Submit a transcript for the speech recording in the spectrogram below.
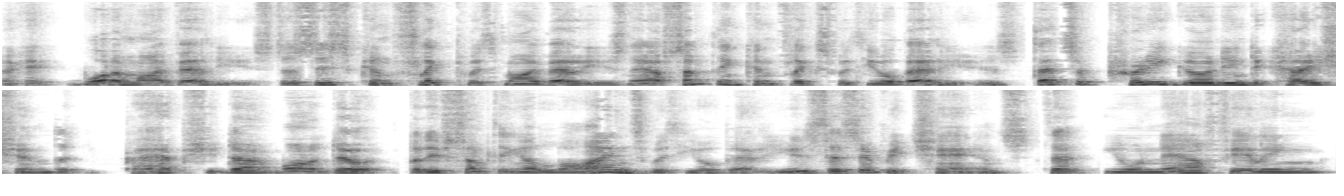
Okay, what are my values? Does this conflict with my values? Now, if something conflicts with your values, that's a pretty good indication that perhaps you don't want to do it. But if something aligns with your values, there's every chance that you're now feeling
